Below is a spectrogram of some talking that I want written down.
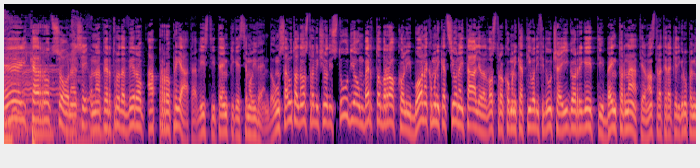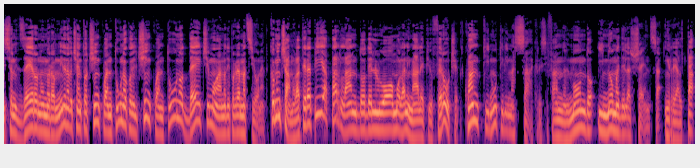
E il carrozzone, sì, un'apertura davvero appropriata, visti i tempi che stiamo vivendo. Un saluto al nostro vicino di studio, Umberto Broccoli. Buona comunicazione Italia dal vostro comunicativo di fiducia Igor Righetti. Bentornati alla nostra terapia di gruppo Emissioni Zero, numero 1951, con il 51 decimo anno di programmazione. Cominciamo la terapia parlando dell'uomo, l'animale più feroce. Quanti inutili massacri si fanno nel mondo in nome della scienza, in realtà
